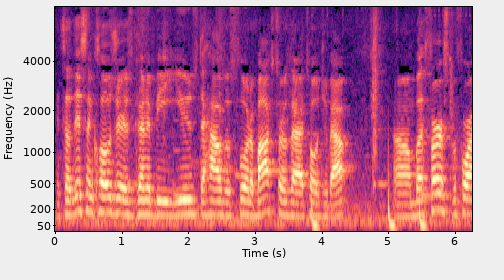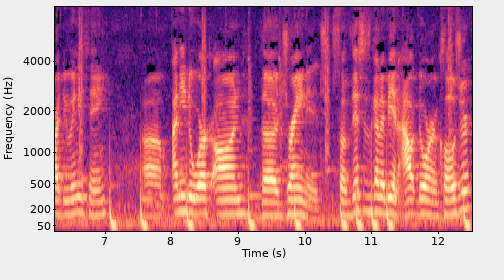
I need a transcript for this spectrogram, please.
And so this enclosure is gonna be used to house those Florida box turtles that I told you about. Um, but first, before I do anything, um, I need to work on the drainage. So this is gonna be an outdoor enclosure,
